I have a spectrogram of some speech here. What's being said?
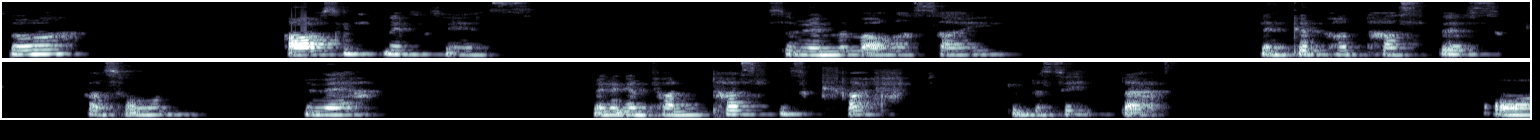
Så avslutningsvis så vil vi bare si hvilken fantastisk person du er. Hvilken fantastisk kraft du besitter. Og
